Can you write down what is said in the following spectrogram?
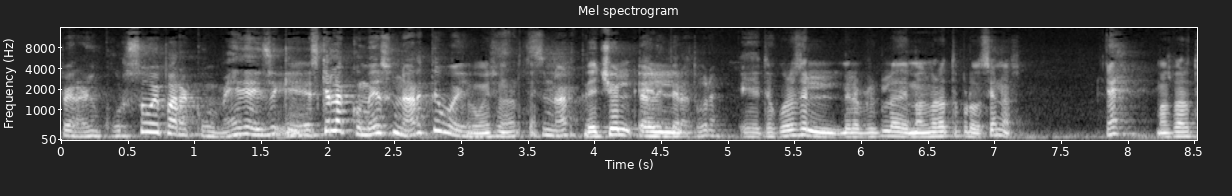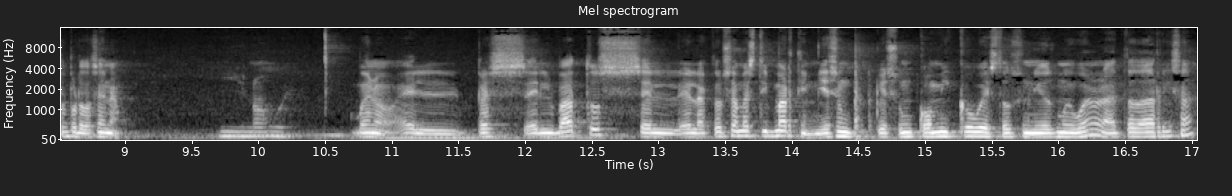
Pero hay un curso, güey, para comedia. Dice que es que la comedia es un arte, güey. La comedia es un arte. Es un arte. De hecho, el, la el- literatura. eh, ¿te acuerdas del- de la película de Más barato por docenas? ¿Eh? Más barato por docena. Y no, güey. Bueno, el, pues, el vato, el, el actor se llama Steve Martin y es un, es un cómico, güey, de Estados Unidos muy bueno, la neta da risa.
